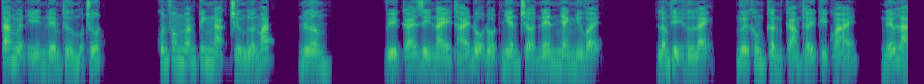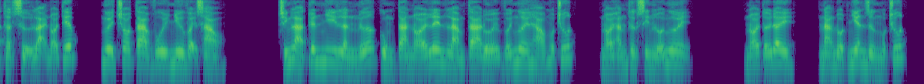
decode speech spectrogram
ta nguyện ý nếm thử một chút. Quân phong đoán kinh ngạc trừng lớn mắt, nương. Vì cái gì này thái độ đột nhiên trở nên nhanh như vậy? Lâm thị hừ lệnh, ngươi không cần cảm thấy kỳ quái, nếu là thật sự lại nói tiếp, ngươi cho ta vui như vậy sao? Chính là tuyên nhi lần nữa cùng ta nói lên làm ta đối với ngươi hảo một chút, nói hắn thực xin lỗi ngươi. Nói tới đây, nàng đột nhiên dừng một chút,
